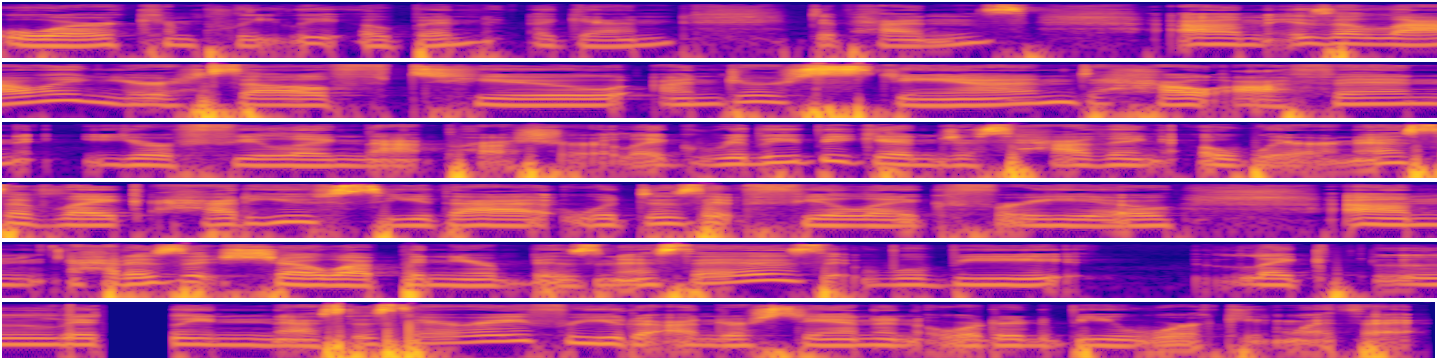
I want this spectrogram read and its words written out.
or completely open, again, depends, um, is allowing yourself to understand how often you're feeling that pressure. Like, really begin just having awareness of, like, how do you see that? What does it feel like for you? Um, how does it show up in your businesses? It will be like literally necessary for you to understand in order to be working with it.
